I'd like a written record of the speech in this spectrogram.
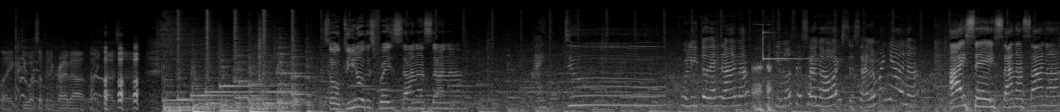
Like, do you want something to cry about? Like, that was, uh, So, do you know this phrase, sana, sana? I do. Culito de rana. Si no se sana hoy, se sana mañana. I say sana sana.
